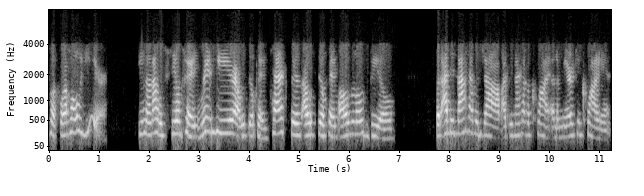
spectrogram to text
for, for a whole year. You know, and I was still paying rent here. I was still paying taxes. I was still paying all of those bills. But I did not have a job. I did not have a client, an American client,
